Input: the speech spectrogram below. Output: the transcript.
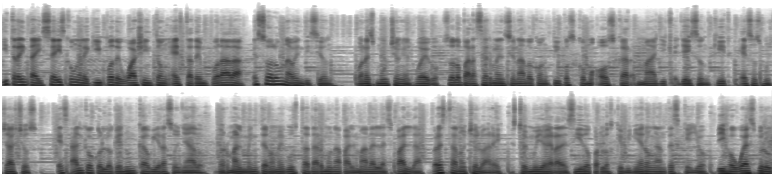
y 36 con el equipo de Washington esta temporada. Es solo una bendición. Pones mucho en el juego solo para ser mencionado con tipos como Oscar, Magic, Jason Kidd, esos muchachos. Es algo con lo que nunca hubiera soñado. Normalmente no me gusta darme una palmada en la espalda, pero esta noche lo haré. Estoy muy agradecido por los que vinieron antes que yo, dijo Westbrook.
